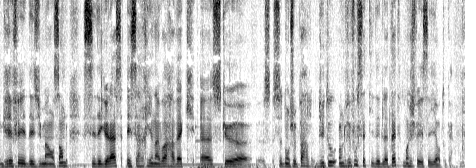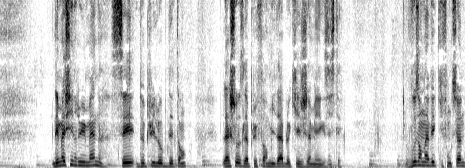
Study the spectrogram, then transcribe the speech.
greffer des humains ensemble, c'est dégueulasse et ça n'a rien à voir avec euh, ce, euh, ce dont je parle du tout. Enlevez-vous cette idée de la tête, moi je vais essayer en tout cas. Les machineries humaines, c'est depuis l'aube des temps la chose la plus formidable qui ait jamais existé. Vous en avez qui fonctionnent,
